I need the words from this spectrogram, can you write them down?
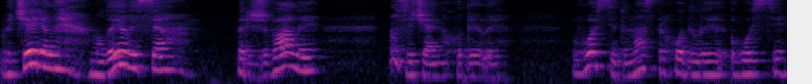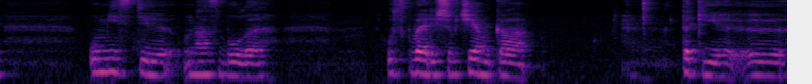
Вечеряли, молилися, переживали. Ну, звичайно, ходили в гості, до нас приходили гості. У місті у нас були у сквері Шевченка такі е,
